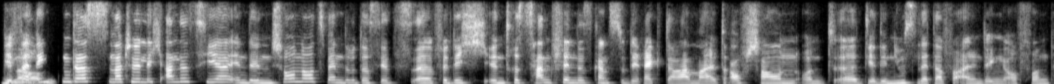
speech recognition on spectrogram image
Wir genau. verlinken das natürlich alles hier in den Show Notes. Wenn du das jetzt äh, für dich interessant findest, kannst du direkt da mal draufschauen und äh, dir den Newsletter vor allen Dingen auch von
